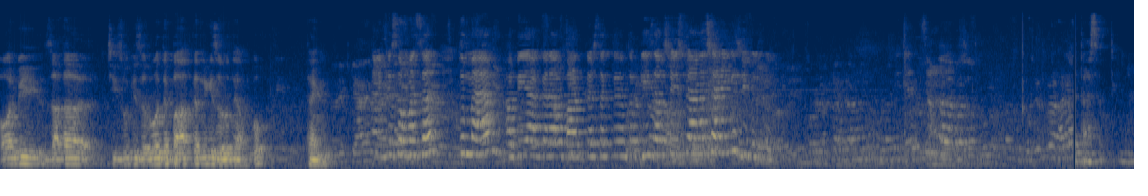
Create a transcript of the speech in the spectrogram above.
और भी ज़्यादा चीज़ों की ज़रूरत है, बात करने की ज़रूरत है आपको। Thank you thank you so much sir तो मैम अभी अगर आप बात कर सकते हो तो प्लीज़ आप स्टेज पे आना चाहेंगे? जी बिल्कुल। बता सकती मैं।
